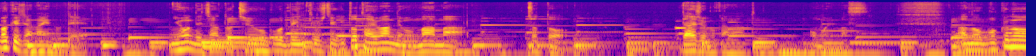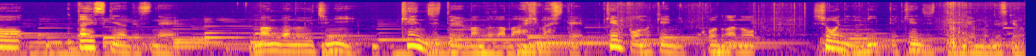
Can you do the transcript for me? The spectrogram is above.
わけじゃないので日本でちゃんと中国語を勉強していくと台湾でもまあまあちょっと大丈夫かなと思います。あの僕の大好きなですね漫画のうちに「賢治」という漫画がまありまして憲法の憲にこのあの小児の2って賢治って読むんですけど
